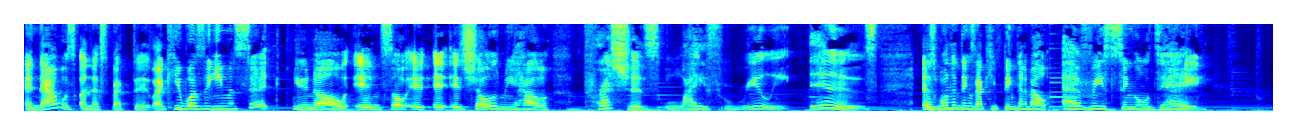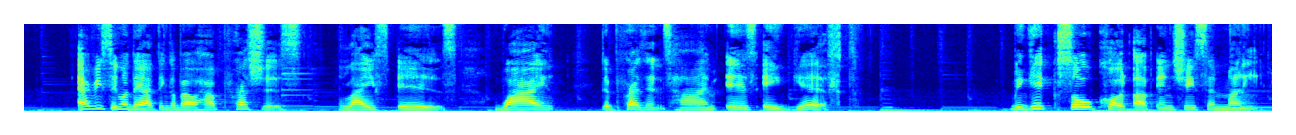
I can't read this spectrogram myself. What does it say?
And that was unexpected. Like he wasn't even sick, you know? And so it, it, it shows me how precious life really is. It's one of the things I keep thinking about every single day. Every single day, I think about how precious life is, why the present time is a gift. We get so caught up in chasing money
